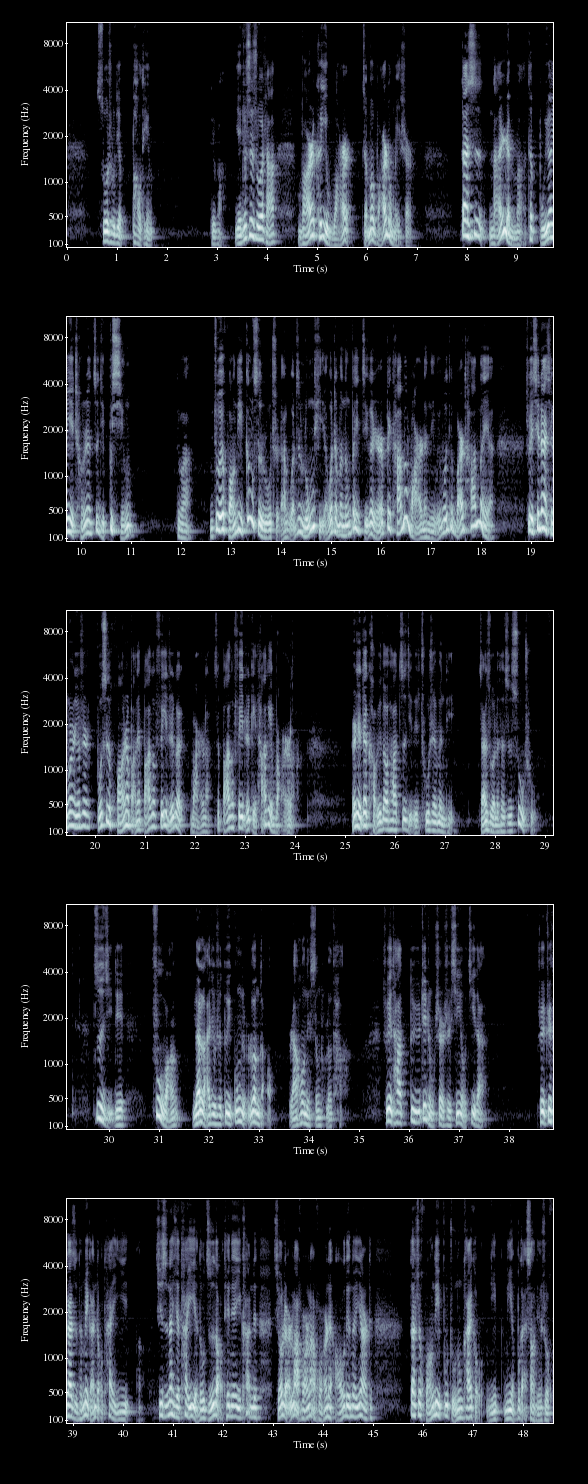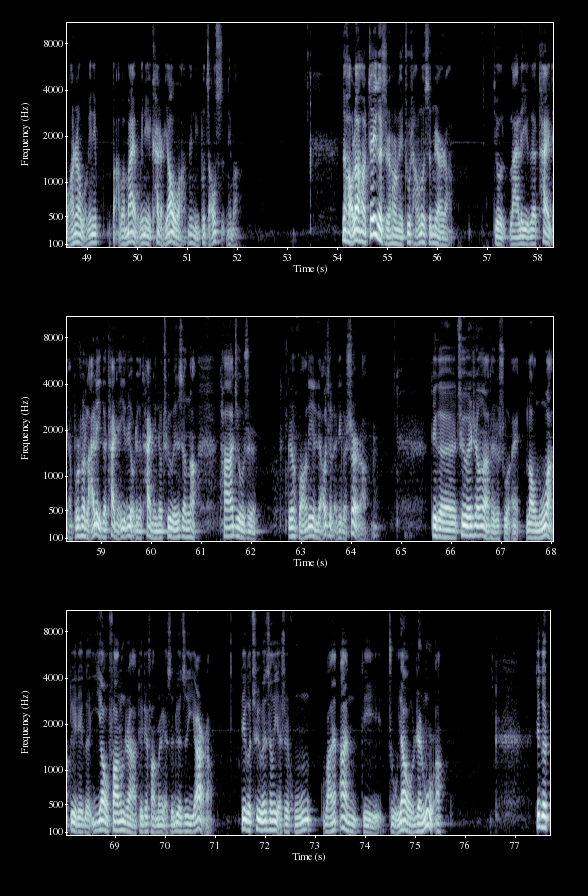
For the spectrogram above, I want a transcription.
说出去不好听，对吧？也就是说啥，玩可以玩，怎么玩都没事儿。但是男人嘛，他不愿意承认自己不行，对吧？你作为皇帝更是如此的。我这龙体，我怎么能被几个人被他们玩了呢？我得玩他们呀。所以现在情况就是，不是皇上把那八个妃子给玩了，是八个妃子给他给玩了。而且再考虑到他自己的出身问题，咱说了他是庶出，自己的。父王原来就是对宫女乱搞，然后呢生出了他，所以他对于这种事儿是心有忌惮，所以最开始他没敢找太医啊。其实那些太医也都知道，天天一看这小脸蜡黄蜡黄的，熬的那样，他但是皇帝不主动开口，你你也不敢上前说皇上，我给你把把脉，我给你开点药啊，那你不找死呢吗？那好了哈，这个时候呢，朱常洛身边啊。就来了一个太监，不是说来了一个太监，一直有这个太监叫崔文生啊，他就是跟皇帝聊起来这个事儿啊。这个崔文生啊，他就说：“哎，老奴啊，对这个医药方子啊，对这方面也是略知一二啊。这个崔文生也是红丸案的主要人物啊。这个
